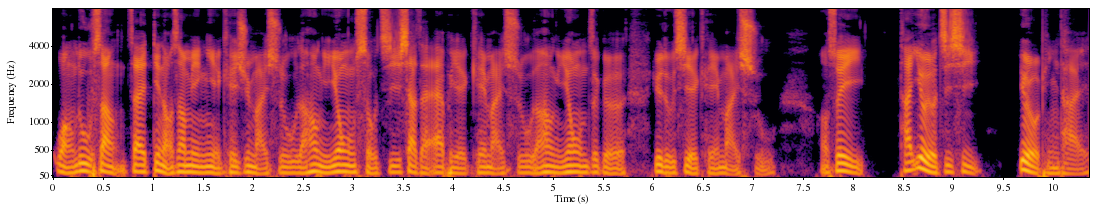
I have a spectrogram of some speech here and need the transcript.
网络上，在电脑上面，你也可以去买书，然后你用手机下载 App 也可以买书，然后你用这个阅读器也可以买书，哦，所以它又有机器又有平台，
